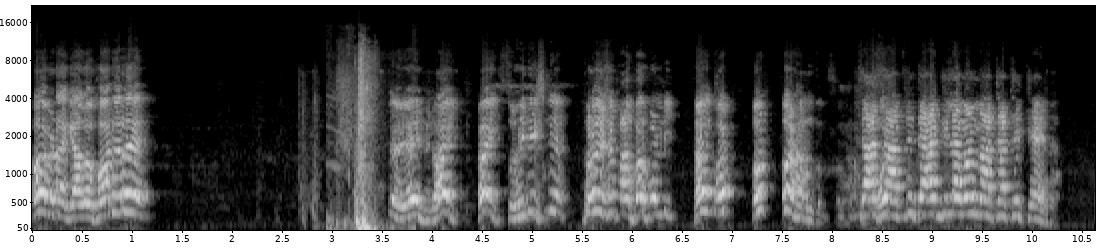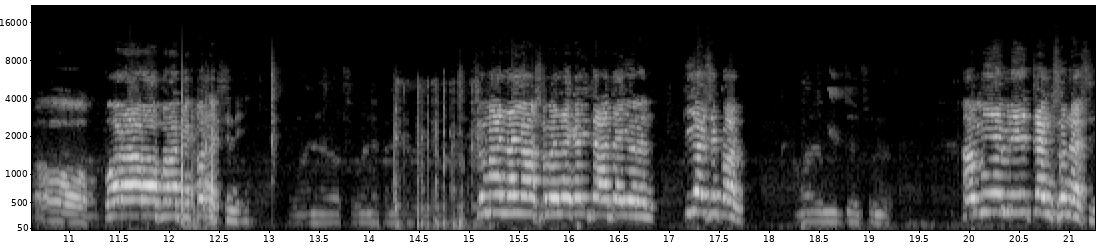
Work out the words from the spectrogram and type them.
ও বেটা গেল খনে রে। এই, এই এই, এই শহীদিস নে ধরে এসে পার পার পড়লি। হ্যাঁ চাচা আপনি ডাক দিলে আমার মাথা ঠিক থাকে না। ও। পড়ার অপরাধ দেখো দেখছি সময় নাই অসময় নাই খালি করেন। কি হয়েছে কর আমি এমনি টেনশন আছি।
